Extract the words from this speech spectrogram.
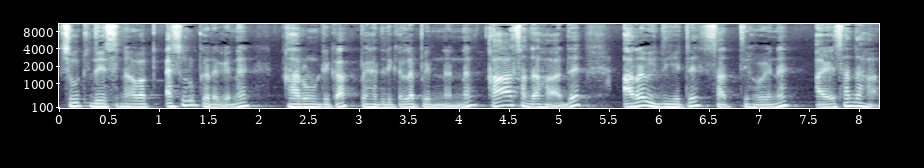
සූත්‍ර දේශනාවක් ඇසුරු කරගෙන කරුණු ටිකක් පැහැදිලි කරලා පෙන්නන්න. කා සඳහාද? අර විදිහට සත්‍ය හොයන අය සඳහා.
